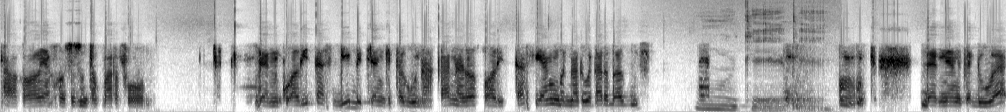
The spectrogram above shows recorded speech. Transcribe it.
Alkohol yang khusus untuk parfum. Dan kualitas bibit yang kita gunakan adalah kualitas yang benar-benar bagus. Oke, oke. Hmm. Dan yang kedua,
